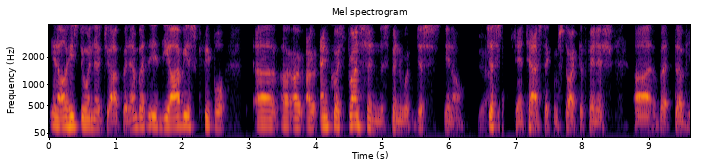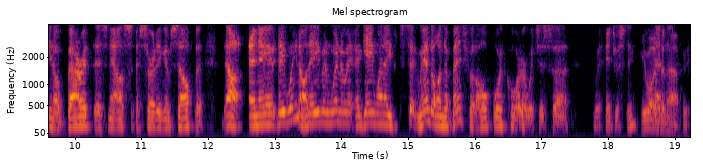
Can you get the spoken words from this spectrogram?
you know he's doing their job for them. But the, the obvious people uh, are, are, and of course Brunson has been just you know yeah. just fantastic from start to finish. Uh, but uh, you know Barrett is now asserting himself, and uh, and they they you know they even win a game when they sit Randle on the bench for the whole fourth quarter, which is uh, interesting. He wasn't and, happy.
